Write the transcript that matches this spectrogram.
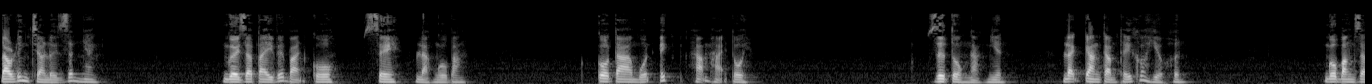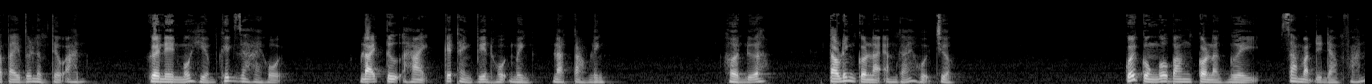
Đào Linh trả lời rất nhanh. Người ra tay với bạn cô, C là Ngô Băng. Cô ta muốn ích hãm hại tôi. Dư Tô ngạc nhiên lại càng cảm thấy khó hiểu hơn. Ngô Bằng ra tay với Lâm Tiểu An, gây nên mối hiểm khích ra hải hội, lại tự hại cái thành viên hội mình là Tào Linh. Hơn nữa, Tào Linh còn lại em gái hội trưởng. Cuối cùng Ngô Bằng còn là người ra mặt để đàm phán,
